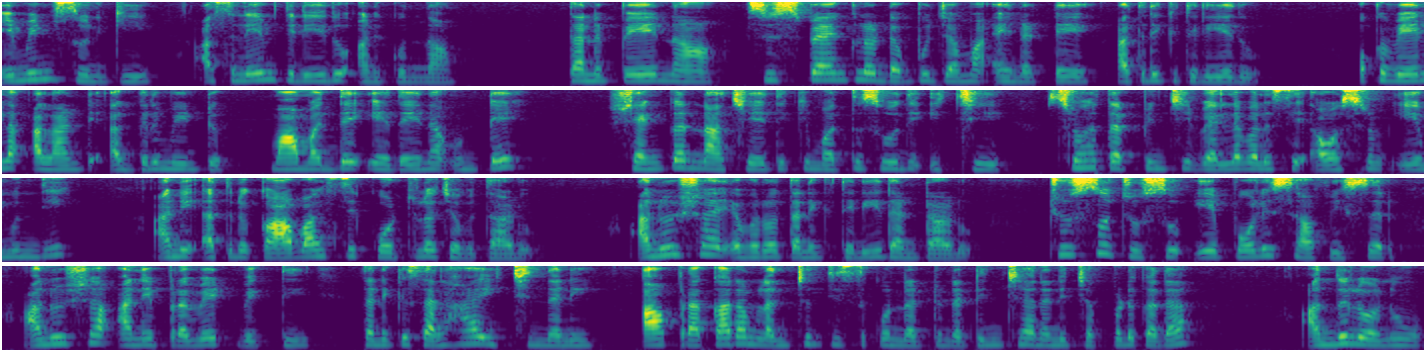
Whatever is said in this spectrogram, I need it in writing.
ఎమిన్ సున్కి అసలేం తెలియదు అనుకుందాం. తన పేన స్విస్ బ్యాంక్లో డబ్బు జమ అయినట్టే అతడికి తెలియదు. ఒకవేళ అలాంటి అగ్రిమెంట్ మా మధ్య ఏదైనా ఉంటే శంకర్ నా చేతికి మత్తుసూది ఇచ్చి స్పృహ తప్పించి వెళ్ళవలసి అవసరం ఏముంది? అని అతడు కావాల్సి కోర్టులో చెబుతాడు. అనూష ఎవరో తనకి తెలియదంటాడు. చూస్తూ చూస్తూ ఏ పోలీస్ ఆఫీసర్ అనూష అనే ప్రైవేట్ వ్యక్తి తనకి సలహా ఇచ్చిందని ఆ ప్రకారం లంచం తీసుకున్నట్టు నటించానని చెప్పడు కదా? అందులోనూ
